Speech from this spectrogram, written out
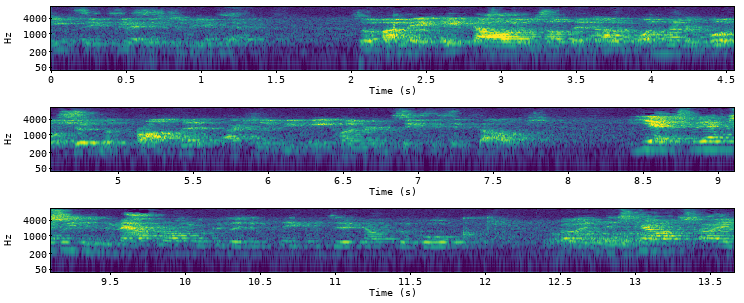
Eight sixty-six to be exact. So if I make eight dollars or something out of one hundred books, shouldn't the profit actually be eight hundred and sixty-six dollars? Yes, we actually did the math wrong because I didn't take into account the bulk uh, discounts. I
